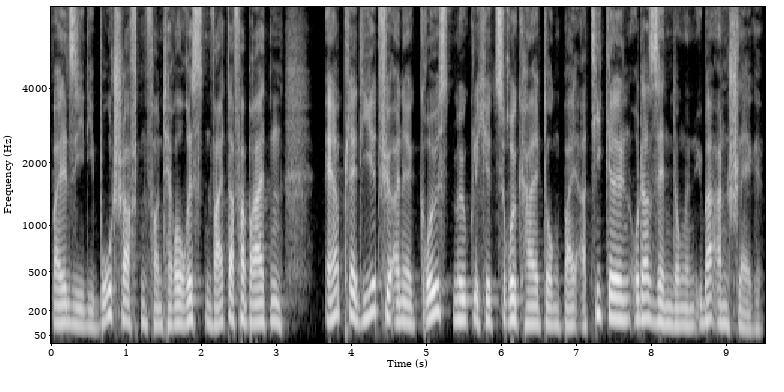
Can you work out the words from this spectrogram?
weil sie die Botschaften von Terroristen weiterverbreiten, er plädiert für eine größtmögliche Zurückhaltung bei Artikeln oder Sendungen über Anschläge.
